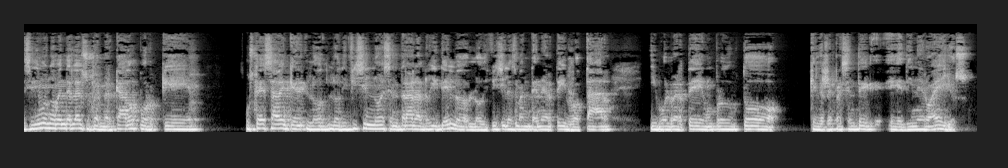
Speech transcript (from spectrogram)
decidimos no venderla al supermercado porque ustedes saben que lo, difícil no es entrar al retail, lo, difícil es mantenerte y rotar y volverte un producto que les represente eh, dinero a ellos.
